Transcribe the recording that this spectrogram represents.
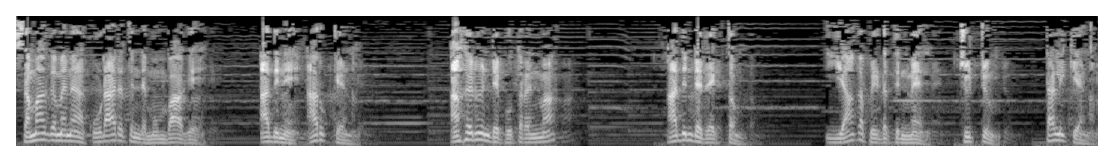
സമാഗമന കൂടാരത്തിന്റെ മുമ്പാകെ അതിനെ അറുക്കണം. അഹരുവിന്റെ പുത്രന്മാർ അതിന്റെ രക്തം യാഗപീഠത്തിന്മേൽ ചുറ്റും തളിക്കണം.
